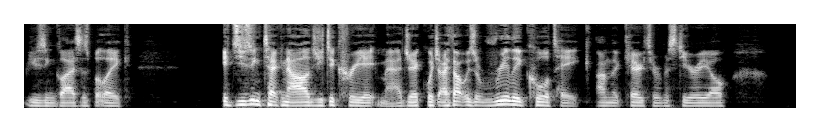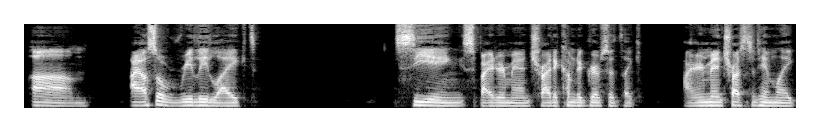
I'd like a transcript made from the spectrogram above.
using glasses but like it's using technology to create magic which i thought was a really cool take on the character of mysterio. Um i also really liked seeing spider-man try to come to grips with like iron man trusted him like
